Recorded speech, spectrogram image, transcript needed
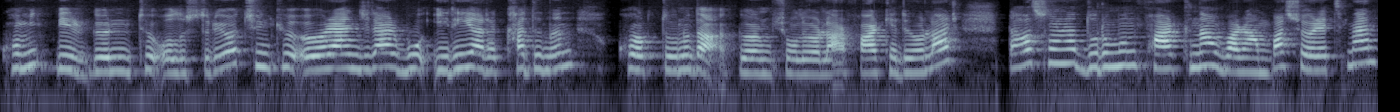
komik bir görüntü oluşturuyor. Çünkü öğrenciler bu iri yarı kadının korktuğunu da görmüş oluyorlar, fark ediyorlar. Daha sonra durumun farkına varan baş öğretmen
